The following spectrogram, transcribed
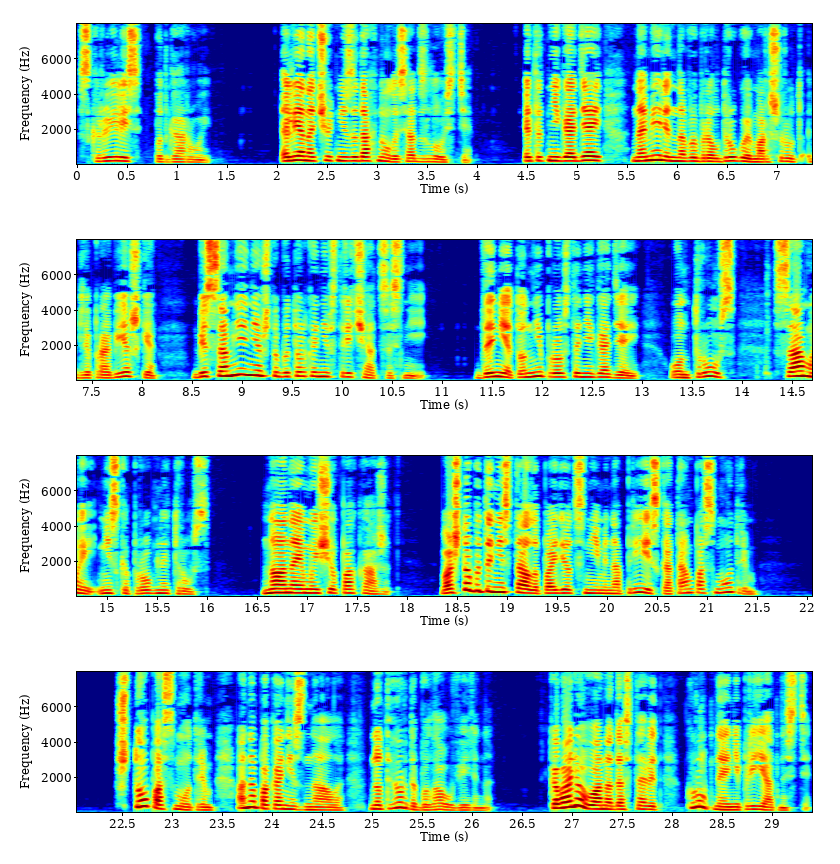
скрылись под горой. Лена чуть не задохнулась от злости. Этот негодяй намеренно выбрал другой маршрут для пробежки, без сомнения, чтобы только не встречаться с ней. Да нет, он не просто негодяй, он трус, самый низкопробный трус. Но она ему еще покажет. Во что бы то ни стало, пойдет с ними на прииск, а там посмотрим. Что посмотрим, она пока не знала, но твердо была уверена. Ковалеву она доставит крупные неприятности.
